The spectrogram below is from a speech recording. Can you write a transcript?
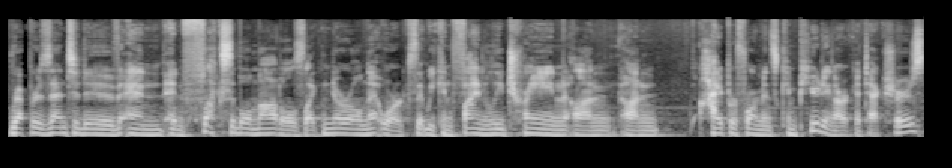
representative and, and flexible models like neural networks that we can finally train on, on high performance computing architectures,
